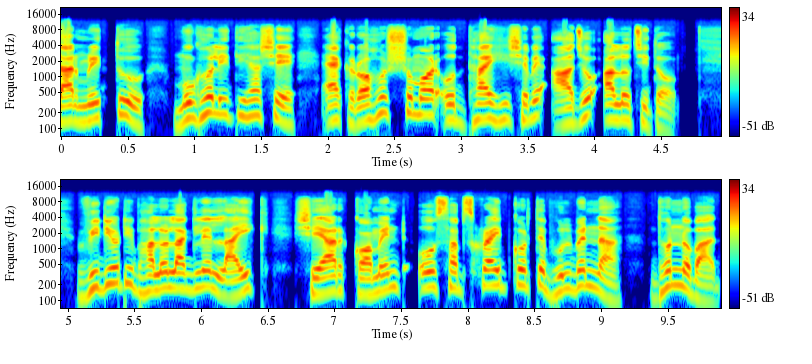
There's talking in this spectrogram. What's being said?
তার মৃত্যু মুঘল ইতিহাসে এক রহস্যময় অধ্যায় হিসেবে আজও আলোচিত। ভিডিওটি ভালো লাগলে লাইক, শেয়ার, কমেন্ট ও সাবস্ক্রাইব করতে ভুলবেন না। ধন্যবাদ।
